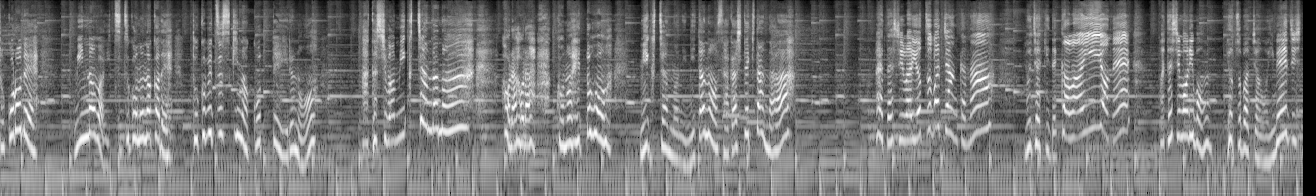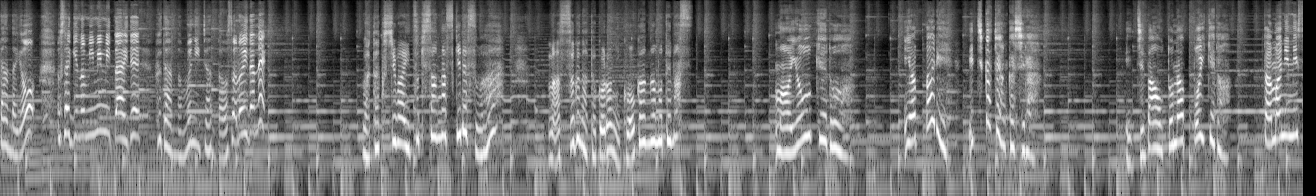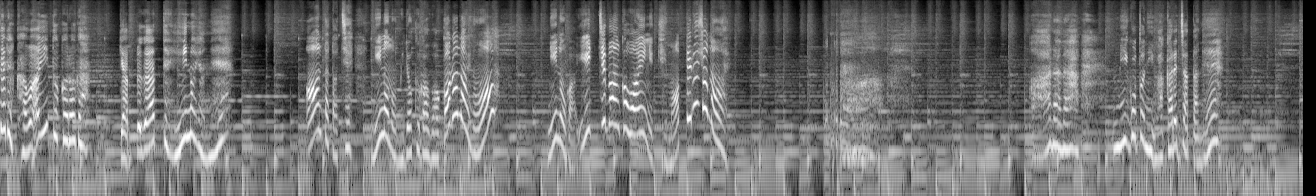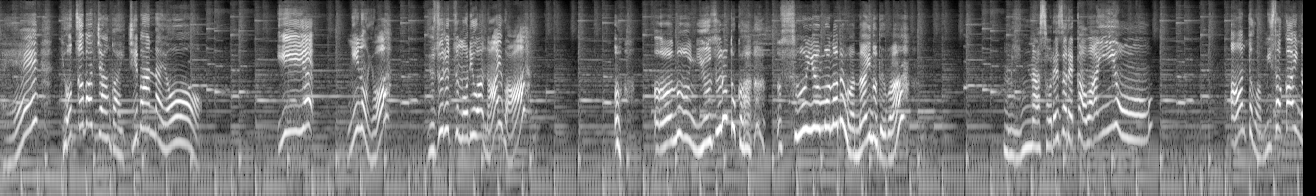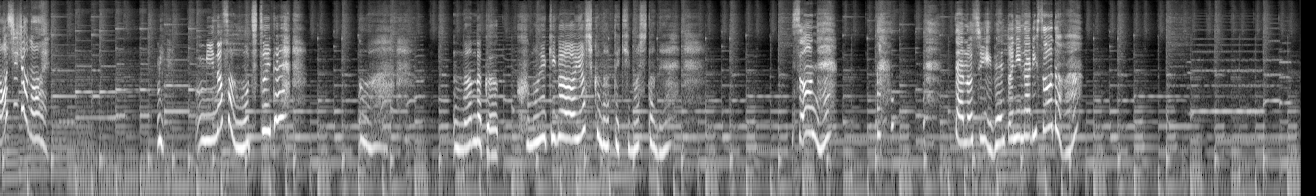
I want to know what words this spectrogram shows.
ところでみんなは5つ子の中で特別好きな子っているの？私はミクちゃんだな。ほらほらこのヘッドホンミクちゃんのに似たのを探してきたんだ。私は四つ葉ちゃんかな。無邪気で可愛いよね。私もリボン四つ葉ちゃんをイメージしたんだよ。うさぎの耳みたいで普段のムニちゃんとお揃いだね。私は五木さんが好きですわまっすぐなところに好感が持てます。迷うけどやっぱりいちかちゃんかしら。一番大人っぽいけどたまに見せる可愛いところがギャップがあっていいのよね。あんたたちニノの魅力がわからないの？ニノが一番可愛いに決まってるじゃない。あらら見事に分かれちゃったね。えー、四つ葉ちゃんが一番だよ。いいえニノよ。譲るつもりはないわ。ああの譲るとかそういうものではないのでは？みんなそれぞれ可愛いよ。あんたは見境なしじゃない。み皆さん落ち着いて。うんなんだか雲行きが怪しくなってきましたねそうね。楽しいイベントになりそうだわ。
